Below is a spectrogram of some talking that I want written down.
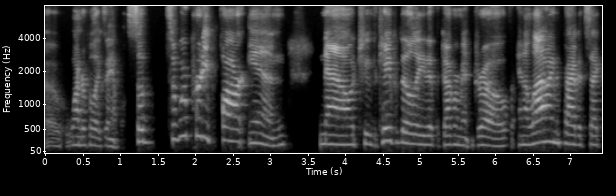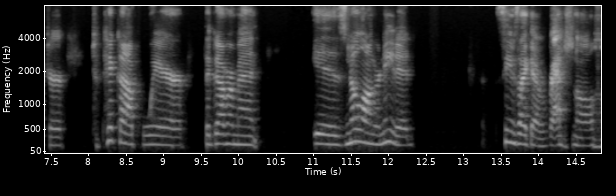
a wonderful example. So, so we're pretty far in now to the capability that the government drove and allowing the private sector to pick up where the government is no longer needed seems like a rational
